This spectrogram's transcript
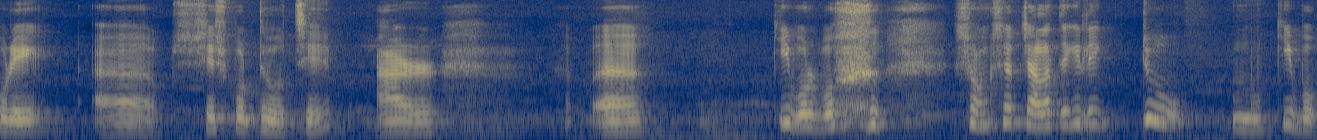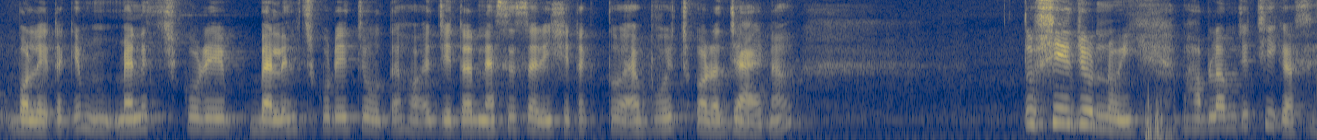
করে শেষ করতে হচ্ছে। আর কি বলব? সংসার চালাতে গেলে একটু কি বলে এটাকে ম্যানেজ করে ব্যালেন্স করে চলতে হয়, যেটা নেসেসারি সেটা তো অ্যাভয়েড করা যায় না। তো সেই জন্যই ভাবলাম যে ঠিক আছে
